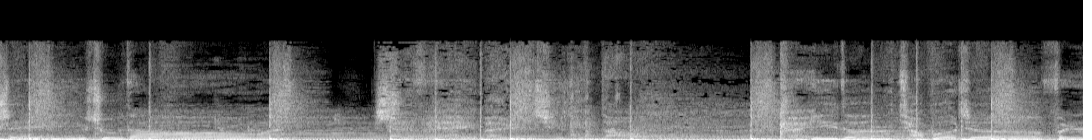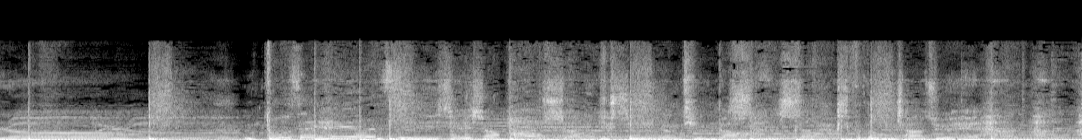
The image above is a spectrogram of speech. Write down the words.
谁主导？是非黑白任其颠倒，刻意的挑拨着纷扰，躲在黑暗自己揭晓，咆哮有谁能听到？是否能察觉？哈哈哈，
